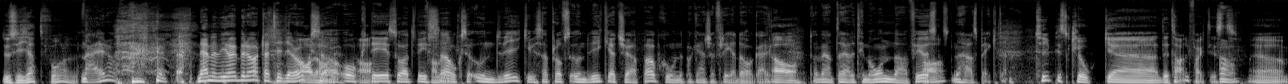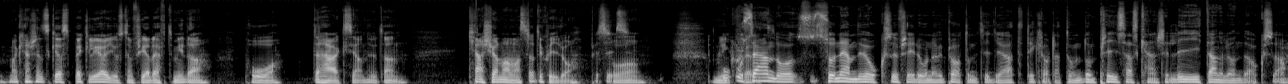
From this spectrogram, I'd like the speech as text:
Du ser jätteförvånad ut. Nej då. Nej, men vi har ju berört det här tidigare Ja, det också. har vi. och Ja. det är så att vissa Ja, också undviker, vissa proffs undviker att köpa optioner på kanske fredagar. Ja, De väntar hellre till måndag för just Ja. den här aspekten. typiskt klok eh, detalj faktiskt. Eh, man kanske inte ska spekulera just en fredag eftermiddag på den här aktien, utan kanske en annan strategi då. Precis. Så det Och, och sen då så nämnde vi också i och för sig då när vi pratade om det tidigare att det är klart att de, de prisas kanske lite annorlunda också.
